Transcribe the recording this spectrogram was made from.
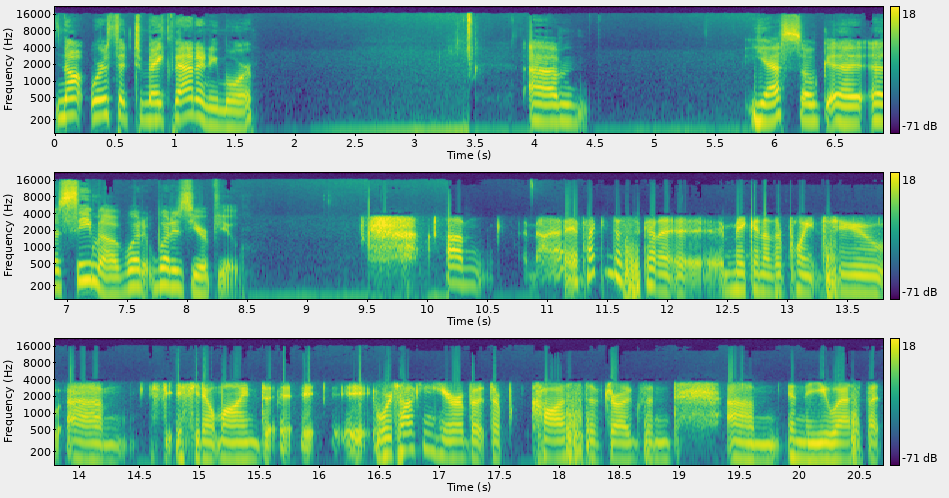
not worth it to make that anymore. Um, Yes. So, uh, uh, Seema, what what is your view? Um, if I can just kind of uh, make another point too, um, if, if, you don't mind, it, it, we're talking here about the cost of drugs and um, in the U.S., but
